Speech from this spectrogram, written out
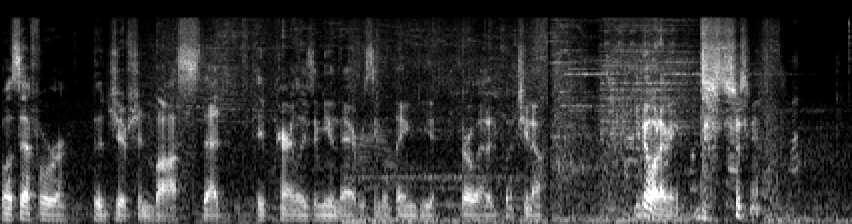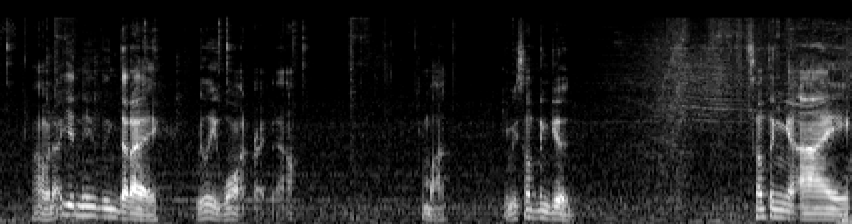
Well, except for the Egyptian boss that apparently is immune to every single thing you throw at it, but you know, you know what I mean. Oh, wow, we're not getting anything that I really want right now. Come on, give me something good. Something I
